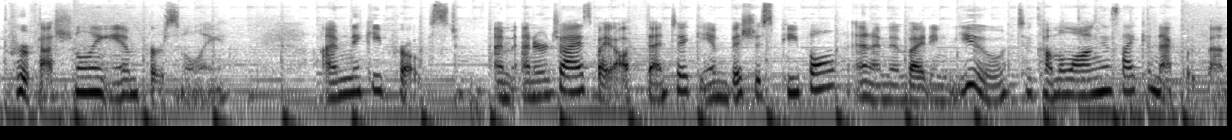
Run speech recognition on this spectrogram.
professionally and personally. I'm Nikki Probst. I'm energized by authentic, ambitious people, and I'm inviting you to come along as I connect with them.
